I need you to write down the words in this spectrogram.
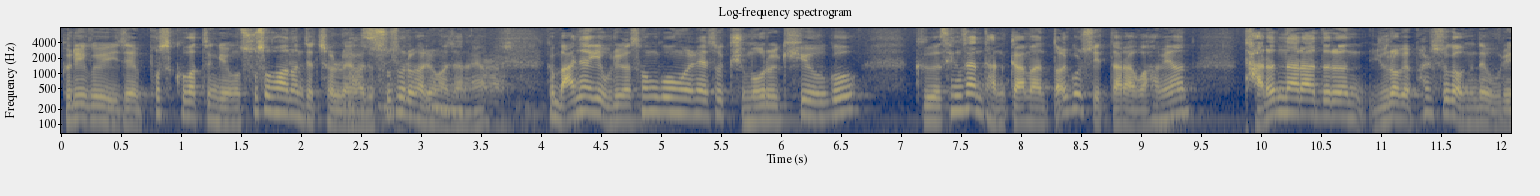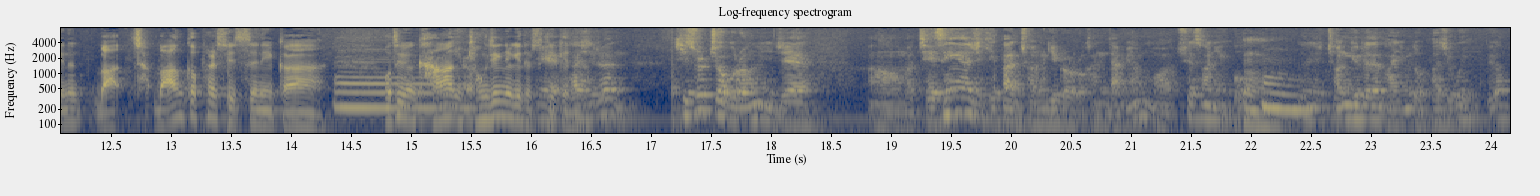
그리고 이제 포스코 같은 경우 수소 환원 제철로 해가지고 맞습니다. 수소를 활용하잖아요. 잘하시네요. 그럼 만약에 우리가 성공을 해서 규모를 키우고 그 생산 단가만 떨굴 수 있다라고 하면 다른 나라들은 유럽에 팔 수가 없는데 우리는 마, 음껏 팔 수 있으니까 음. 어떻게 보면 강한 그렇죠. 경쟁력이 될 수도 예, 있겠네요. 사실은 기술적으로는 이제 어, 뭐 재생에너지 기반 전기로로 간다면 뭐 최선이고 음. 전기로에 대한 관심이 높아지고 있고요.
